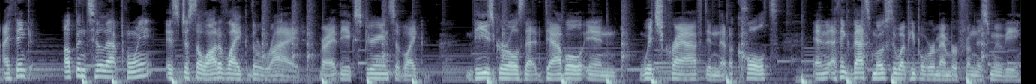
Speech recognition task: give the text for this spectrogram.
I think up until that point, it's just a lot of like the ride, right? The experience of like these girls that dabble in witchcraft and the occult. And I think that's mostly what people remember from this movie.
